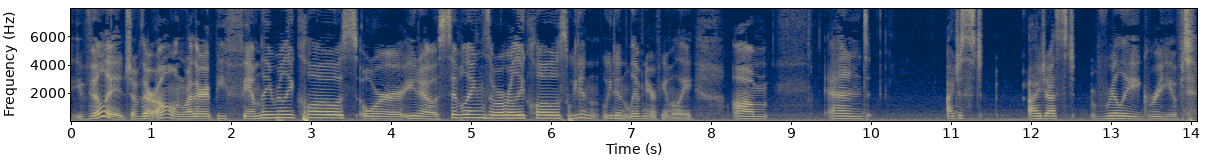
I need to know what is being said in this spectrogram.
village of their own, whether it be family really close or you know siblings that were really close. We didn't we didn't live near family, um, and I just I just really grieved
